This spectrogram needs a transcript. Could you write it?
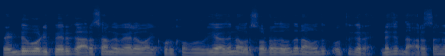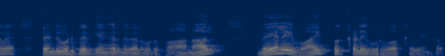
ரெண்டு கோடி பேருக்கு அரசாங்க வேலை வாங்கி கொடுக்க முடியாதுன்னு அவர் சொல்றதை வந்து நான் வந்து ஒத்துக்கிறேன். நிஜம்தான். அரசாங்கமே ரெண்டு கோடி பேருக்கு எங்கேருந்து வேலை கொடுக்கும்? ஆனால் வேலை வாய்ப்புகளை உருவாக்க வேண்டும்.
